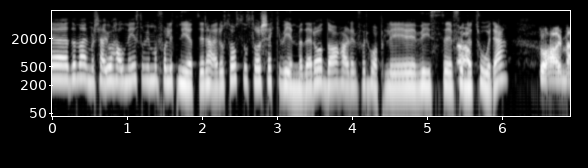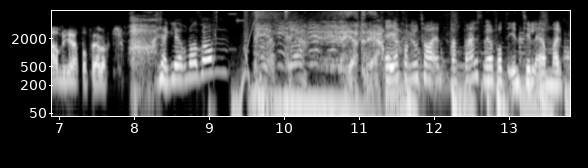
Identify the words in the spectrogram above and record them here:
eh, det nærmer seg jo halv ni, så vi må få litt nyheter her hos oss. Og så sjekker vi inn med dere, og da har dere forhåpentligvis funnet funnet Tore. da har jeg mer nyheter til dere. Jeg gleder meg sånn! P3. P3. Jeg kan jo ta en snap her som vi har fått inn til NRK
